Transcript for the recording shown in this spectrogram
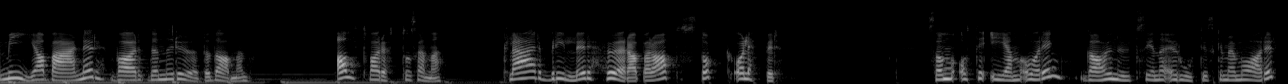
Mia Berner var den røde damen. Alt var rødt hos henne. Klær, briller, høreapparat, stokk og lepper. Som 81-åring ga hun ut sine erotiske memoarer,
